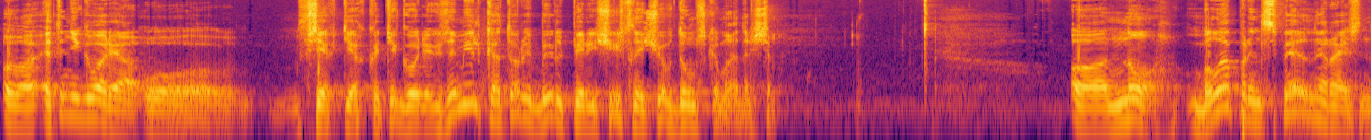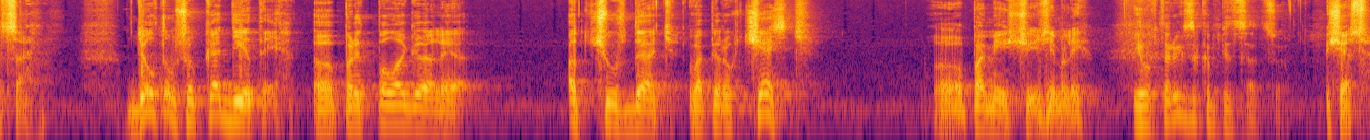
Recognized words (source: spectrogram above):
Это не говоря о всех тех категориях земель, которые были перечислены еще в Думском адресе. Э, Но была принципиальная разница. Дело в том, что кадеты э, предполагали отчуждать, во-первых, часть э, помещичьей земли. И, во-вторых, за компенсацию. Сейчас.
